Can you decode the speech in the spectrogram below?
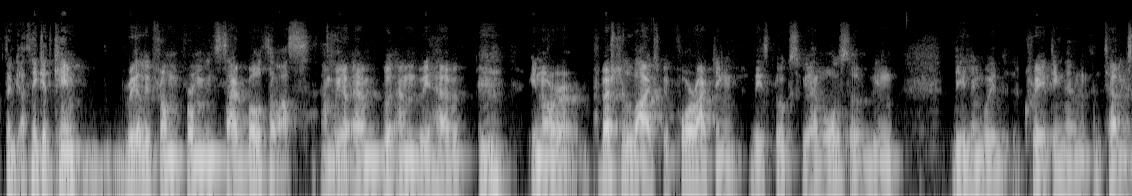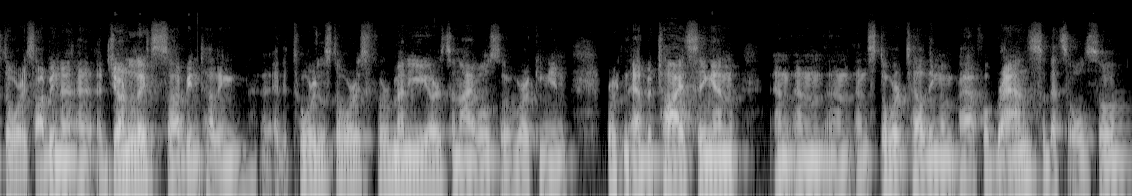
I think I think it came really from from inside both of us, and we um, and we have in our professional lives before writing these books, we have also been dealing with creating and, and telling stories. I've been a, a, journalist, so I've been telling editorial stories for many years, and I've also working in worked in advertising and and and and, and storytelling on behalf of brands. So that's also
